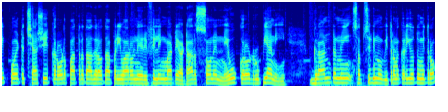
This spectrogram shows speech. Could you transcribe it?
એક પોઈન્ટ છ્યાસી કરોડ પાત્રતા ધરાવતા પરિવારોને રિફિલિંગ માટે અઢારસો ને નેવું કરોડ રૂપિયાની ગ્રાન્ટની સબસિડીનું વિતરણ કર્યું હતું મિત્રો.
